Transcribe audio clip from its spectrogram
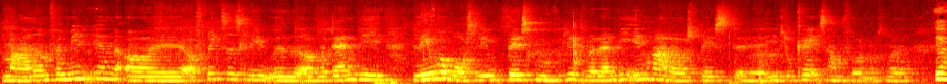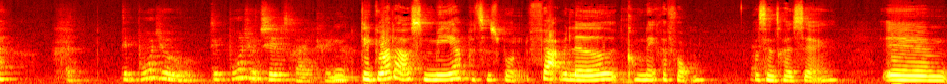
meget om familien og, øh, og fritidslivet, og hvordan vi lever vores liv bedst muligt, hvordan vi indretter os bedst øh, i et lokalsamfund og sådan noget. Ja. Det burde jo, det burde jo tiltrække kvinder. Det gjorde der også mere på et tidspunkt, før vi lavede kommunalreformen og centraliseringen. Øhm,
